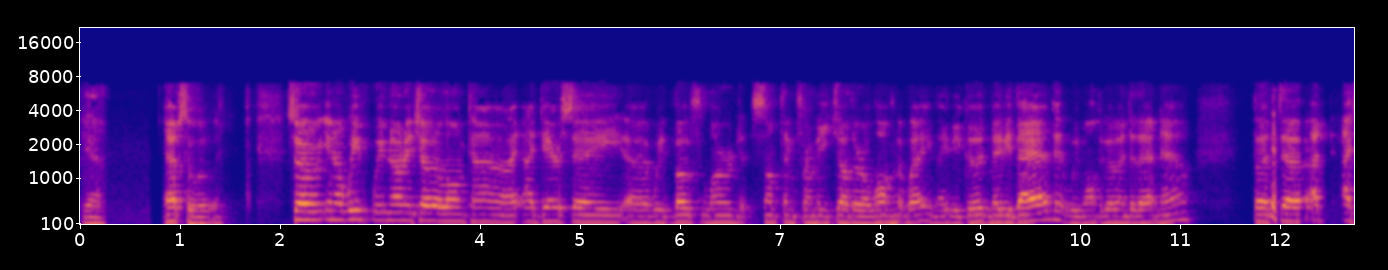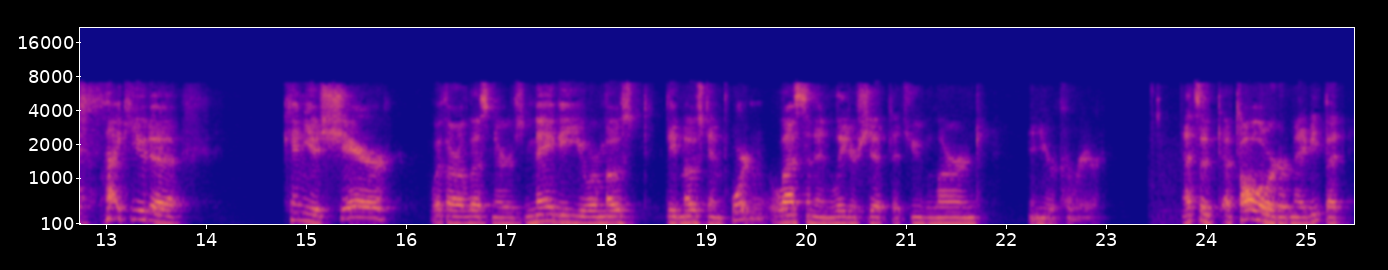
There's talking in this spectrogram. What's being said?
Yeah, absolutely. So you know we've we've known each other a long time. I, I dare say uh, we've both learned something from each other along the way. Maybe good, maybe bad. We won't go into that now. But uh, I'd, I'd like you to. Can you share with our listeners maybe your most the most important lesson in leadership that you've learned in your career? That's a, a tall order, maybe, but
